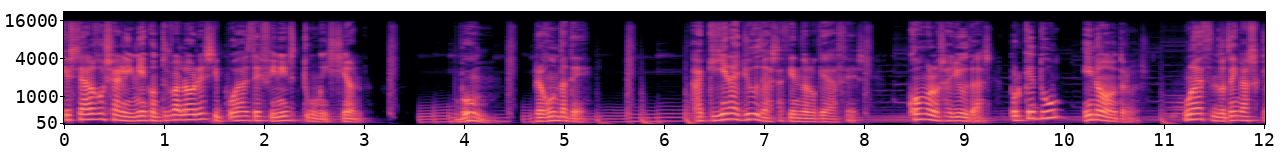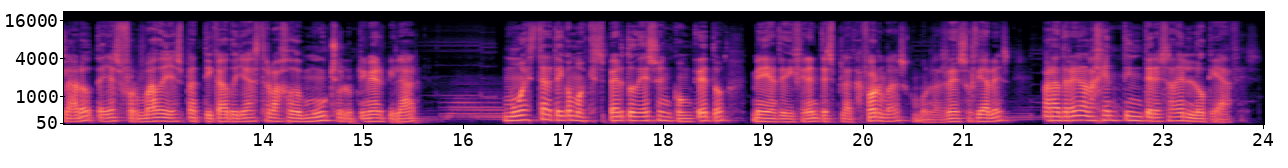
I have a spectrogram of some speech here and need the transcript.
que ese algo se alinee con tus valores y puedas definir tu misión. ¡Boom! Pregúntate, ¿a quién ayudas haciendo lo que haces? ¿Cómo los ayudas? ¿Por qué tú y no otros? Una vez lo tengas claro, te hayas formado, y hayas practicado, ya has trabajado mucho en el primer pilar, muéstrate como experto de eso en concreto mediante diferentes plataformas, como las redes sociales, para atraer a la gente interesada en lo que haces.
